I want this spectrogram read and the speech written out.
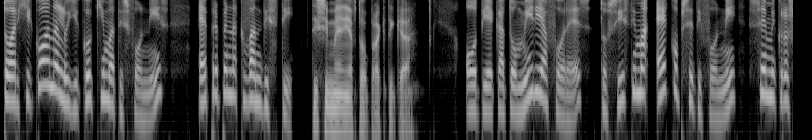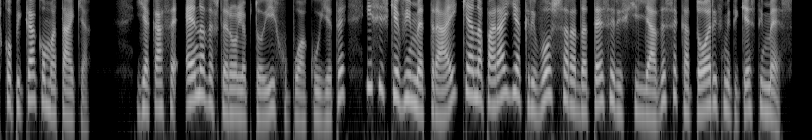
το αρχικό αναλογικό κύμα της φωνής έπρεπε να κβαντιστεί. Τι σημαίνει αυτό πρακτικά; Ότι εκατομμύρια φορές το σύστημα έκοψε τη φωνή σε μικροσκοπικά κομματάκια. Για κάθε ένα δευτερόλεπτο ήχου που ακούγεται, η συσκευή μετράει και αναπαράγει ακριβώς 44.100 αριθμητικές τιμές.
